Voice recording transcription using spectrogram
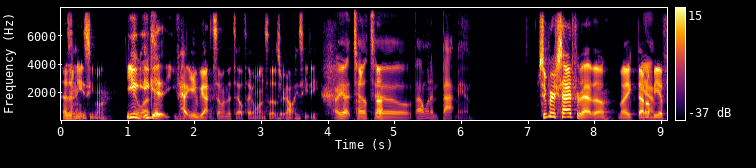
That's an easy one. You you get you've, you've gotten some of the Telltale ones. Those are always easy. Oh, I got uh, Telltale, that one and Batman. Super excited for that though. Like that'll Yeah. be if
